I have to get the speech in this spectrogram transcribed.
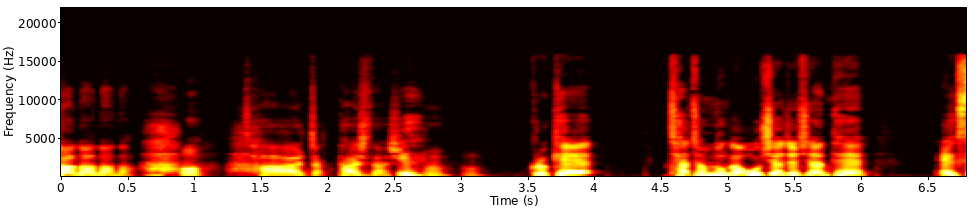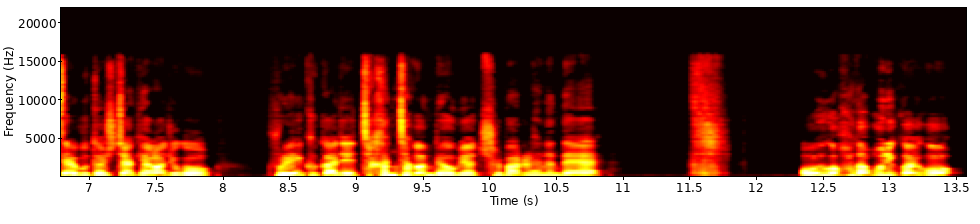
나, 나, 나, 나. 어, 살짝, 다시, 다시. 예. 어, 어. 그렇게 차 전문가 오시 아저씨한테 엑셀부터 시작해가지고 브레이크까지 차근차근 배우며 출발을 했는데 어 이거 하다 보니까 이거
